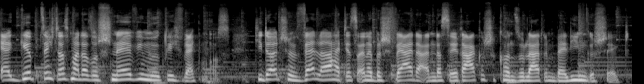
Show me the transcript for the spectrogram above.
ergibt sich, dass man da so schnell wie möglich weg muss. Die Deutsche Welle hat jetzt eine Beschwerde an das irakische Konsulat in Berlin geschickt.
